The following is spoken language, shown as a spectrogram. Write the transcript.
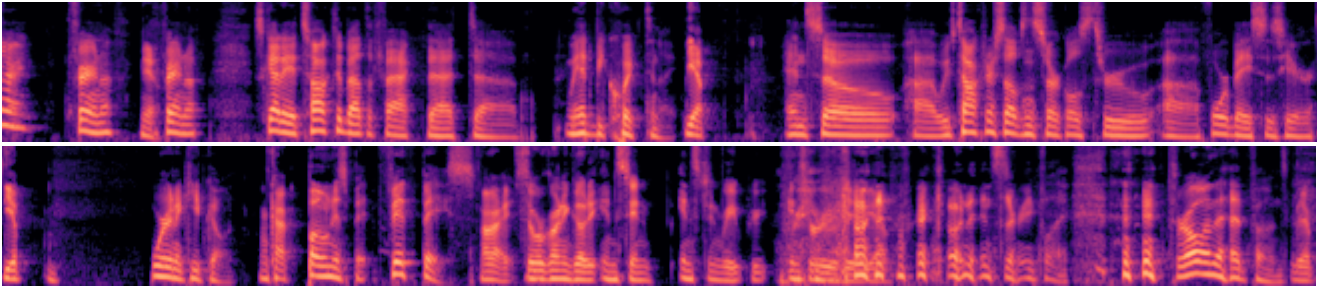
All right. Fair enough. Yeah. Fair enough. Scotty, I talked about the fact that uh, we had to be quick tonight. Yep. And so uh, we've talked ourselves in circles through uh, four bases here. Yep. We're going to keep going. Okay. Bonus bit, fifth base. All right. So we're going to go to instant instant re- re- instant review. Yep. We're going to instant replay. Throw in the headphones. Yep.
